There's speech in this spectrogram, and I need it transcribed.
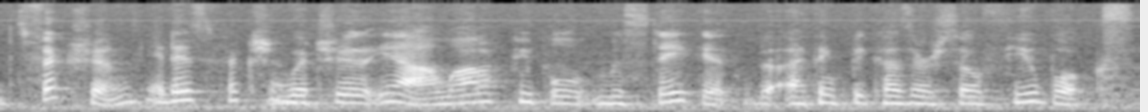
It's fiction. It is fiction. Which is, yeah, a lot of people mistake it, I think because there's so few books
